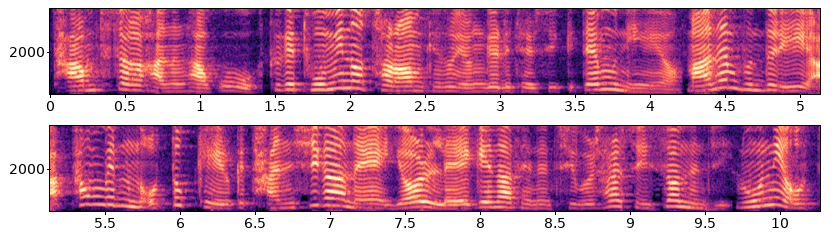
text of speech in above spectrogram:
다음 투자가 가능하고 그게 도미노처럼 계속 연결이 될 수 있기 때문이에요. 많은 분들이 아평밀은 어떻게 이렇게 단시간에 14개나 되는 집을 살 수 있었는지 론이 어떻게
